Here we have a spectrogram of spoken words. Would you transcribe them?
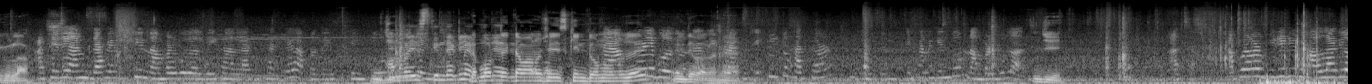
এগুলা। আচ্ছা যে আমি দেখাচ্ছি নাম্বারগুলো যেখানে লেখা থাকে আপনাদের স্ক্রিন জি। আমরা স্ক্রিন দেখলে এটা বলে প্রত্যেকটা মানুষের। স্কিন টোন অনুযায়ী নিতে পারবেন হ্যাঁ। একটু একটু হাত ধরেন এখানে কিন্তু নাম্বারগুলো আছে। জি। আচ্ছা। আপনার ভিডিওটি ভালো লাগলে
